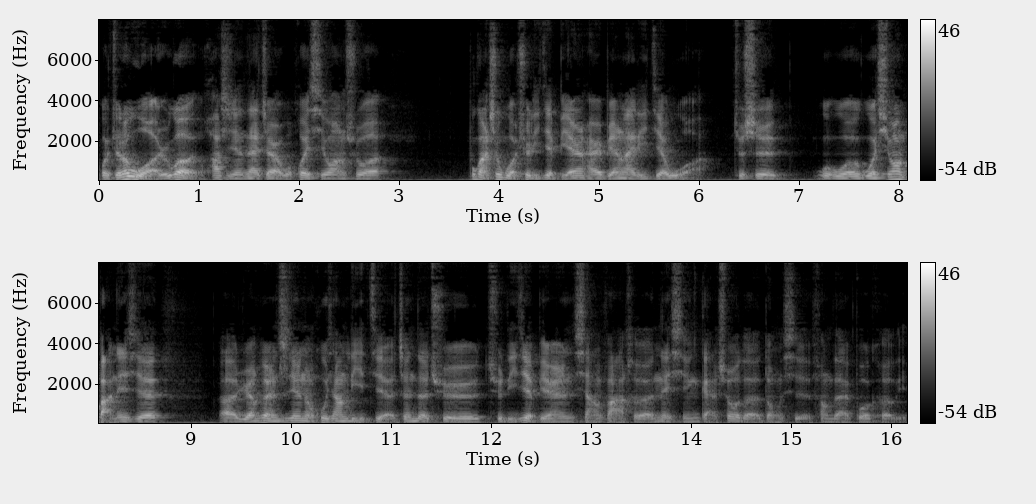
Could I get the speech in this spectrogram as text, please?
我觉得我如果花时间在这儿，我会希望说，不管是我去理解别人，还是别人来理解我，就是我我我希望把那些。呃，人和人之间能互相理解，真的去去理解别人想法和内心感受的东西放在播客里，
